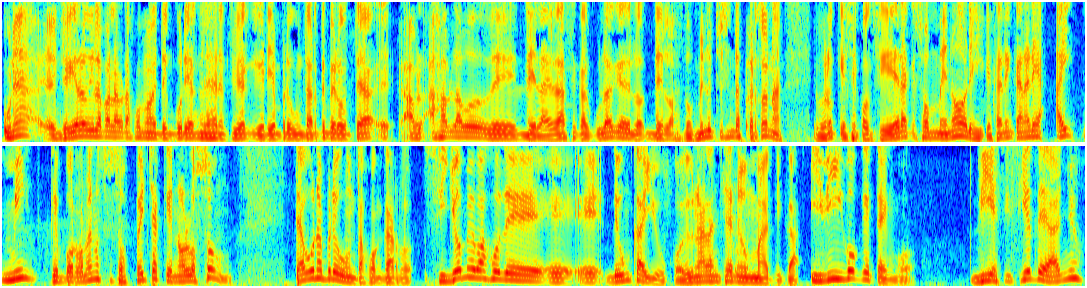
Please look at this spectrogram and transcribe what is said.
Una, enseguida le doy la palabra a Juan Manuel Tencuri Ángeles Arencibia que querían preguntarte, pero te eh, has hablado de, la edad, se calcula que de, de las 2.800 personas, y bueno, que se considera que son menores y que están en Canarias, hay mil que por lo menos se sospecha que no lo son. Te hago una pregunta, Juan Carlos. Si yo me bajo de, eh, eh, de un cayuco, de una lancha neumática, y digo que tengo 17 años,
